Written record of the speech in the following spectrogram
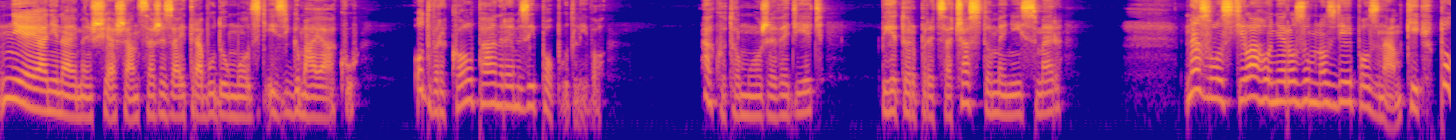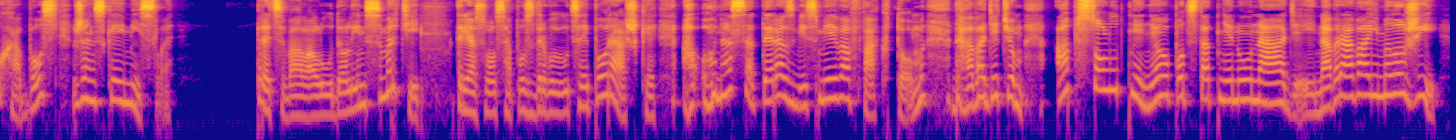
Nie je ani najmenšia šanca, že zajtra budú môcť ísť k majáku. Odvrkol pán Remzi popudlivo. Ako to môže vedieť? Vietor predsa často mení smer. Nazlostila ho nerozumnosť jej poznámky, pochabosť ženskej mysle. Predsvala lúdolím smrti, triasol sa po zdrvujúcej porážke a ona sa teraz vysmieva faktom, dáva deťom absolútne neopodstatnenú nádej, navráva im lži –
